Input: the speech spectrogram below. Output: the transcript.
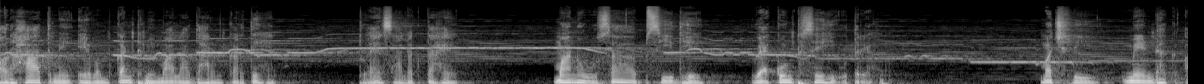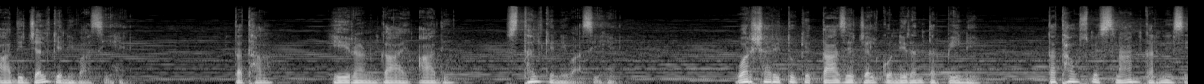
और हाथ में एवं कंठ में माला धारण करते हैं तो ऐसा लगता है, मानो वो सब सीधे वैकुंठ से ही उतरे हों। मछली, मेंढक आदि जल के निवासी हैं, तथा हिरण, गाय आदि स्थल के निवासी हैं। वर्षा ऋतु के ताजे जल को निरंतर पीने तथा उसमें स्नान करने से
